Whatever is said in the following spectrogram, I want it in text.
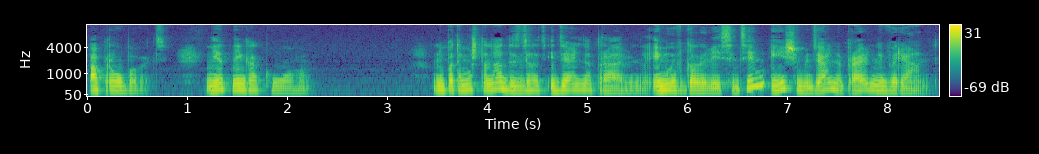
попробовать. Нет никакого. Ну, потому что надо сделать идеально правильно. И мы в голове сидим и ищем идеально правильный вариант.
